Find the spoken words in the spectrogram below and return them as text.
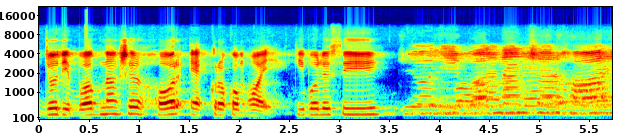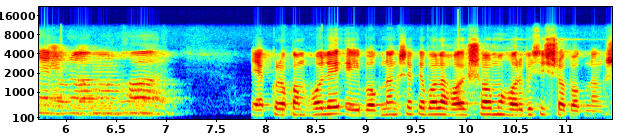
যদি ভগ্নাংশের হর একরকম হয় কি বলেছি? একরকম একরকম হলে এই ভগ্নাংশকে বলা হয় সমহর বিশিষ্ট ভগ্নাংশ।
